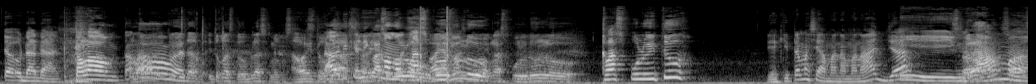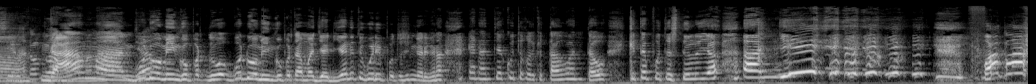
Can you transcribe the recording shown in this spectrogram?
Ya udah dah. Tolong, tolong. Oh, itu, udah- itu kelas 12 kalau kelas Oh, itu. 12. Ah, ini kan Ini kita ngomong kelas 10 Oh, iya, dulu. Kelas 10 dulu. Kelas 10 itu Ya kita masih aman-aman aja. Ih, nggak Soal- aman, soal circle tuh nggak aman-aman aman. Gue dua minggu per dua, gue dua minggu pertama jadian itu gue diputusin gara-gara, eh nanti aku takut ketahuan tahu. Kita putus dulu ya, anjing. Fuck lah.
